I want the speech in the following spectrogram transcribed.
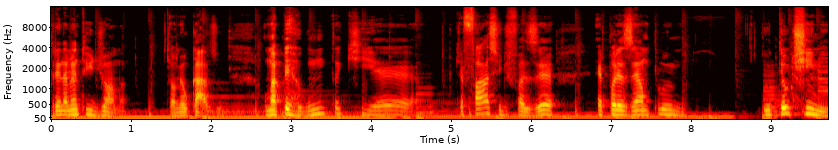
treinamento e idioma, que é o meu caso, uma pergunta que é que é fácil de fazer é, por exemplo, o teu time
